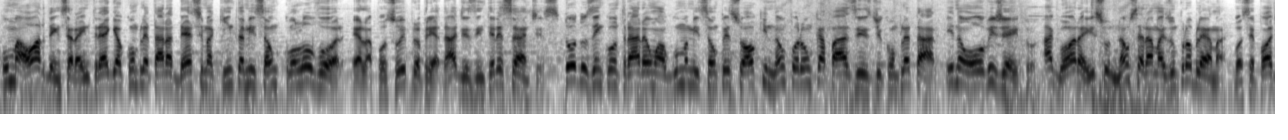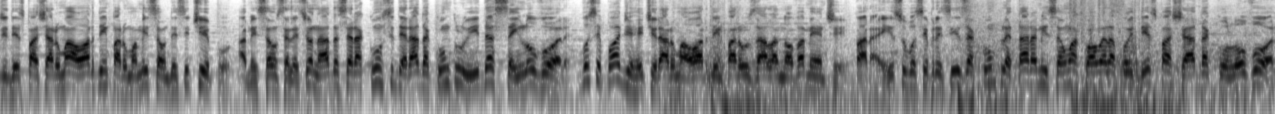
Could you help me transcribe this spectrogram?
Uma ordem será entregue ao completar a 15ª missão com louvor. Ela possui propriedades interessantes. Todos encontraram alguma missão pessoal que não foram capazes de completar, e não houve jeito. Agora isso não será mais um problema. Você pode despachar uma ordem para uma missão desse tipo. A missão selecionada será considerada concluída sem louvor. Você pode retirar uma ordem para usá-la novamente. Para isso, você precisa completar a missão a qual ela foi despachada com louvor.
